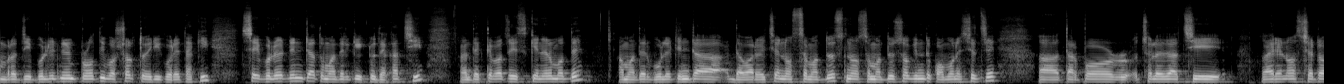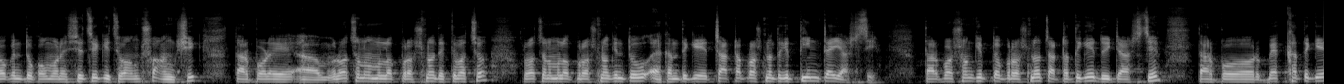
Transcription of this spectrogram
আমরা যে বুলেটিন প্রতি বছর তৈরি করে থাকি, সেই বুলেটিনটা তোমাদেরকে একটু দেখাচ্ছি। দেখতে পাচ্ছ স্ক্রিনের মধ্যে আমাদের বুলেটিনটা দেওয়া রয়েছে। নসে মাদ্দুস নসে মাদ্দুসও কিন্তু কমন এসেছে। তারপর চলে যাচ্ছি গাইরেনস সেটাও কিন্তু কমন এসেছে, কিছু অংশ আংশিক। তারপরে রচনামূলক প্রশ্ন দেখতে পাচ্ছ। রচনামূলক প্রশ্ন কিন্তু এখান থেকে চারটা প্রশ্ন থেকে তিনটাই আসছে। তারপর সংক্ষিপ্ত প্রশ্ন, চারটা থেকে দুইটা আসছে। তারপর ব্যাখ্যা থেকে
